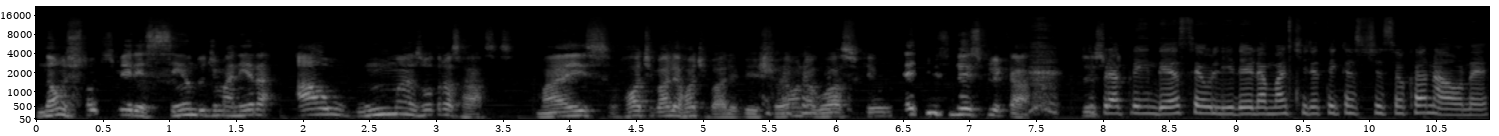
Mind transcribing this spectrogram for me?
Não estou desmerecendo de maneira alguma as outras raças. Mas Rottweiler é Rottweiler, bicho. É um negócio que eu... é difícil de explicar. E para aprender a ser o líder da matilha tem que assistir seu canal, né?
